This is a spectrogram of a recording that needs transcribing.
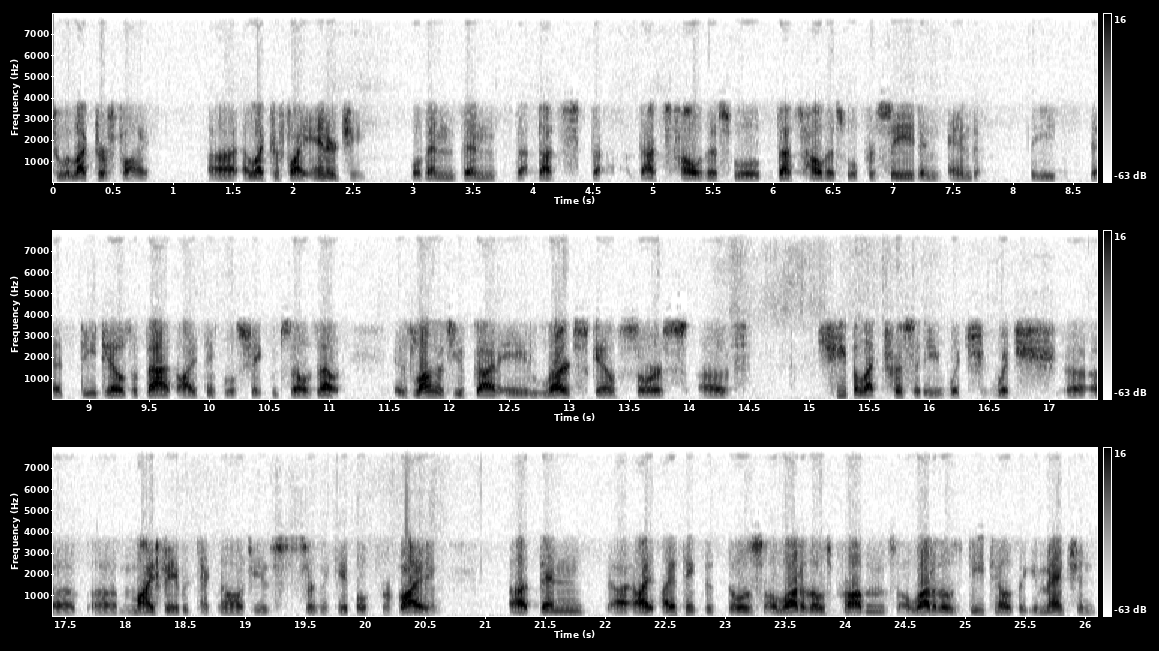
to electrify, uh, electrify energy, well then then that, that's that's how this will that's how this will proceed, and and the the details of that I think will shake themselves out. As long as you've got a large scale source of cheap electricity, which which uh, uh, uh, my favorite technology is certainly capable of providing, uh, then uh, I, I think that those a lot of those problems, a lot of those details that you mentioned,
